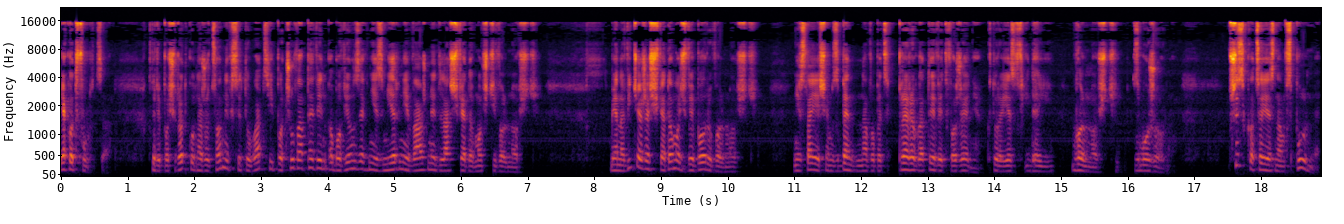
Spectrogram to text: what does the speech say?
jako twórca, który pośrodku narzuconych sytuacji poczuwa pewien obowiązek niezmiernie ważny dla świadomości wolności. Mianowicie, że świadomość wyboru wolności nie staje się zbędna wobec prerogatywy tworzenia, które jest w idei wolności złożone. Wszystko, co jest nam wspólne,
